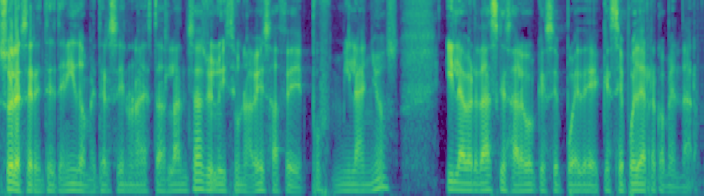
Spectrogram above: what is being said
Suele ser entretenido meterse en una de estas lanchas. Yo lo hice una vez hace mil años y la verdad es que es algo que se puede, que se puede recomendar.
